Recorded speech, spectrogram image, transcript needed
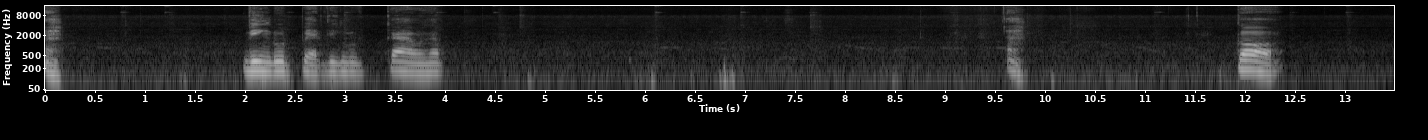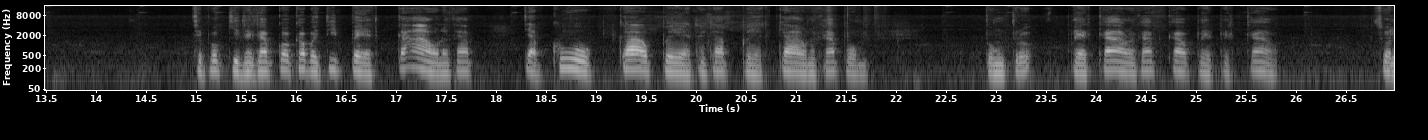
อะวิ่งรูดแปดวิ่งรูดเก้านะครับอะก็ เฉพาะกิจนะครับก็เข้าไปที่แปดเก้านะครับ จับคู่เก้าแปดนะครับแปดเก้านะครับผม ตรงตรแปดเก้านะครับเก้าแปดแปดเก้าส่วน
